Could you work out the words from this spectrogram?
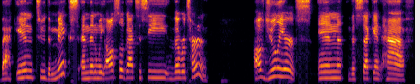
back into the mix. And then we also got to see the return of Julie Ertz in the second half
